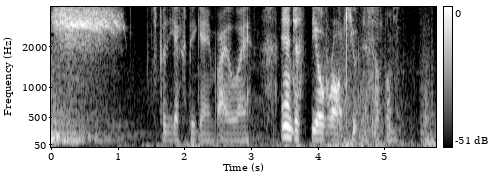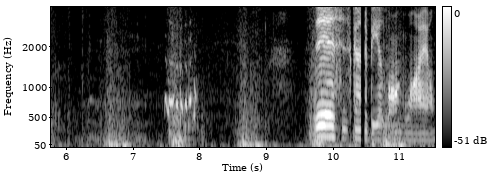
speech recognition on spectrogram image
Shh. It's for the XP game, by the way. And just the overall cuteness of them. This is going to be a long while.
